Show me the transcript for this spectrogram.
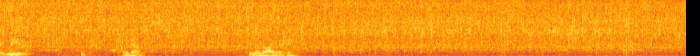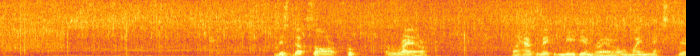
Maybe On. Still alive, I think. These ducks are cooked rare. I have to make it medium rare on my next uh,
